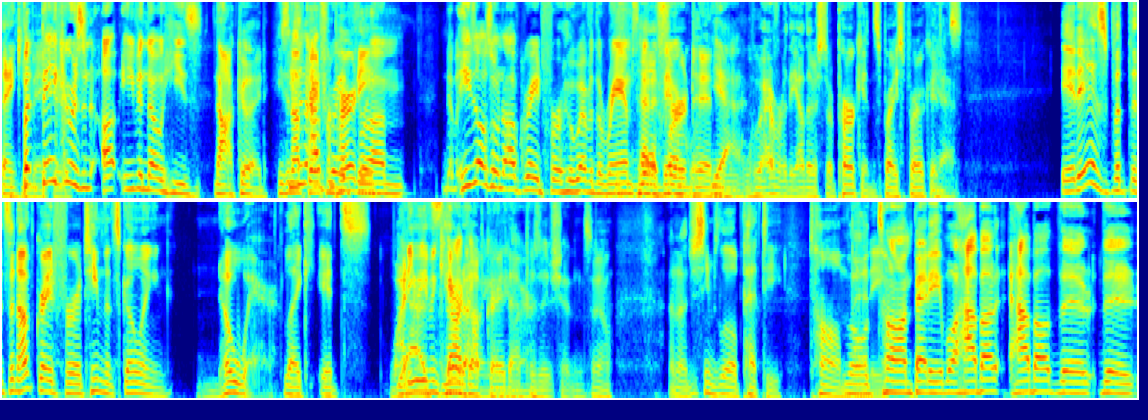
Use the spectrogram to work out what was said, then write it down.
Thank you, but Baker is an up, even though he's not good. He's an upgrade from Purdy. From, no, but he's also an upgrade for whoever the Rams had at their Wolford and yeah. whoever the others are, Perkins, Bryce Perkins. It is, but it's an upgrade for a team that's going nowhere. Like it's why do you even care to upgrade anywhere. that position? So I don't know. It just seems a little petty. Tom Little Petty. Tom Petty. Well, how about how about the the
